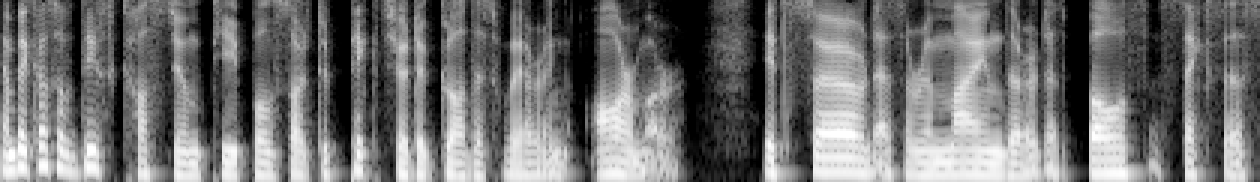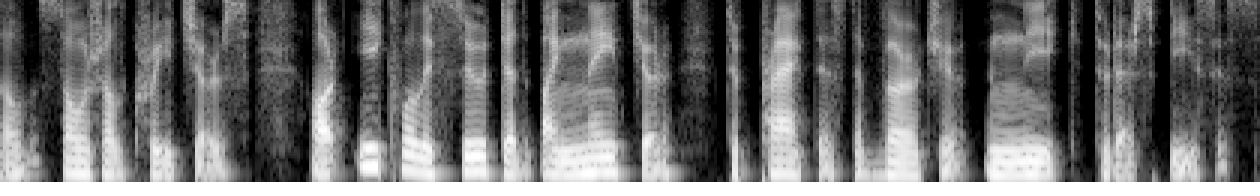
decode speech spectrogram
And because of this costume, people started to picture the goddess wearing armor. It served as a reminder that both sexes of social creatures are equally suited by nature to practice the virtue unique to their species.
